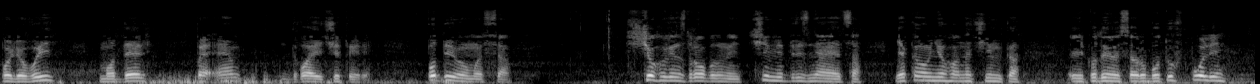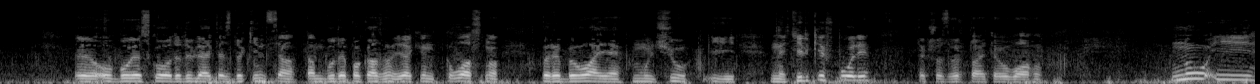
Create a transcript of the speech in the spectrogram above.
польовий модель PN 2.4. Подивимося, з чого він зроблений, чим відрізняється, яка у нього начинка. І подивимося роботу в полі. Е, Обов'язково додивляйтесь до кінця, там буде показано, як він класно перебиває мульчу і не тільки в полі. Так що звертайте увагу. Ну і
